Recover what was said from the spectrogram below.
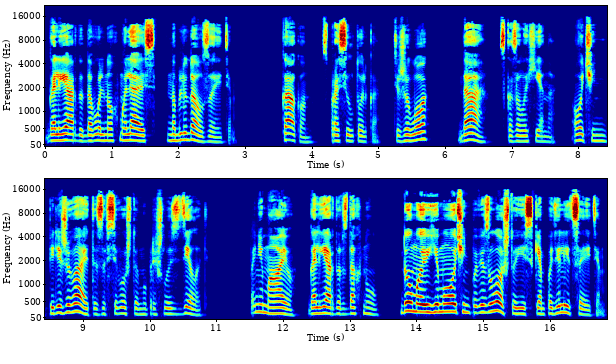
Гальярдо, довольно ухмыляясь, наблюдал за этим. «Как он?» — спросил только. «Тяжело?» «Да», — сказала Хена. «Очень переживает из-за всего, что ему пришлось сделать». «Понимаю», — Гальярдо вздохнул. «Думаю, ему очень повезло, что есть с кем поделиться этим.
